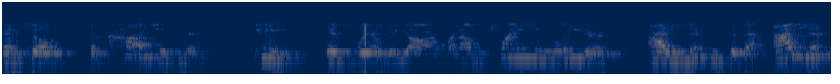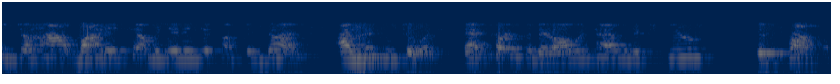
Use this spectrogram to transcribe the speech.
And so the consciousness piece is where we are. When I'm training leaders, I listen to them. I listen to how why they tell me they didn't get something done. I listen to it. That person that always has an excuse is a problem.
